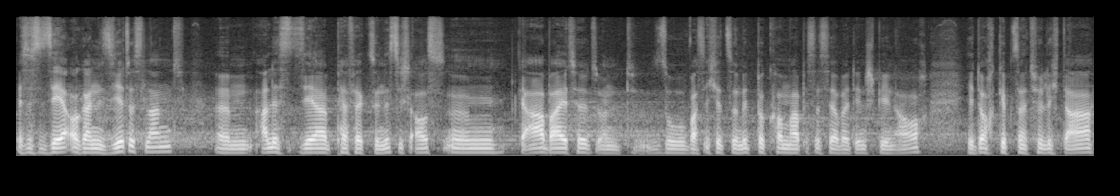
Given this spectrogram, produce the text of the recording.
es ist ein sehr organisiertes Land, ähm, alles sehr perfektionistisch ausgearbeitet und so, was ich jetzt so mitbekommen habe, ist es ja bei den Spielen auch. Jedoch gibt es natürlich da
